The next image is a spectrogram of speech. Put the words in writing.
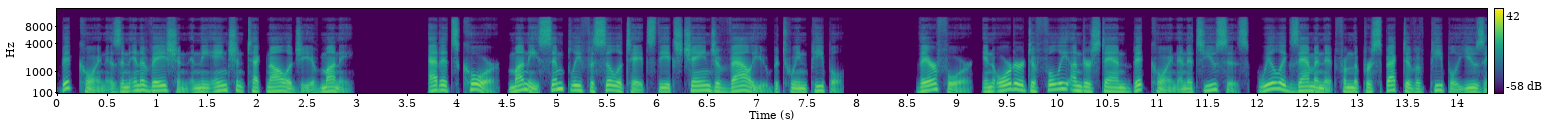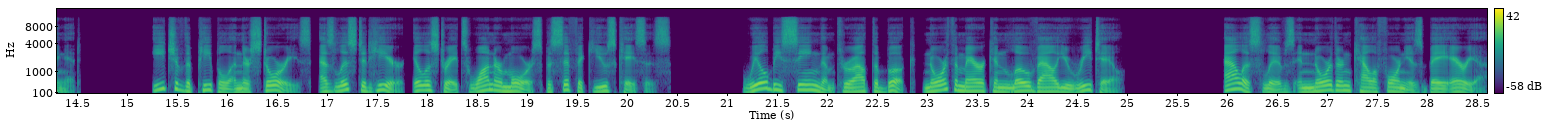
Bitcoin is an innovation in the ancient technology of money. At its core, money simply facilitates the exchange of value between people. Therefore, in order to fully understand Bitcoin and its uses, we'll examine it from the perspective of people using it. Each of the people and their stories, as listed here, illustrates one or more specific use cases. We'll be seeing them throughout the book North American Low Value Retail. Alice lives in Northern California's Bay Area.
